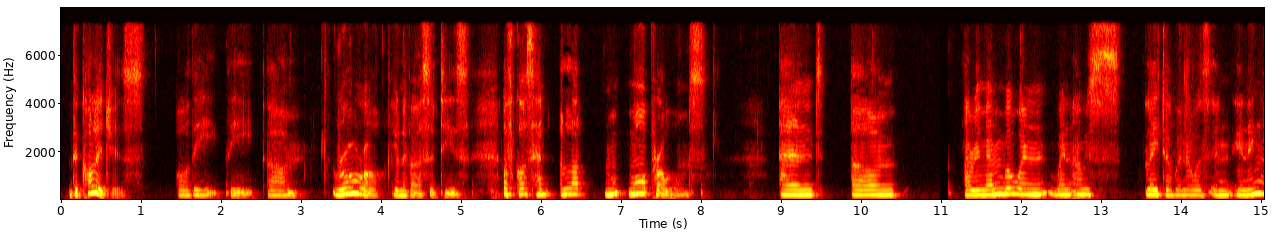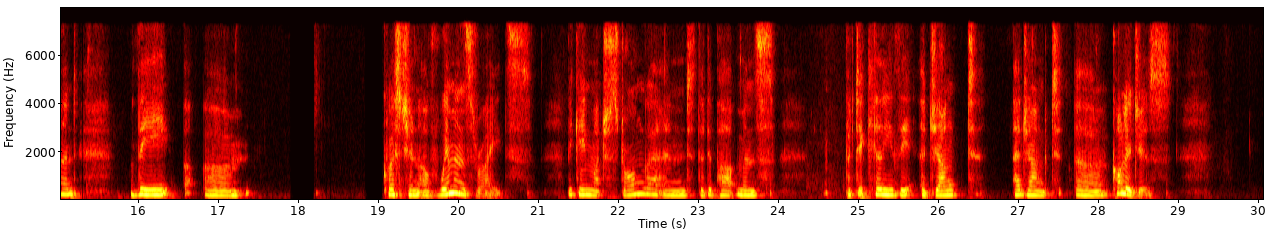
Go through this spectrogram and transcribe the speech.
the colleges or the the um, rural universities, of course, had a lot m- more problems. And um, I remember when when I was later when I was in in England, the uh, um, question of women's rights became much stronger, and the departments, particularly the adjunct adjunct uh, colleges,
